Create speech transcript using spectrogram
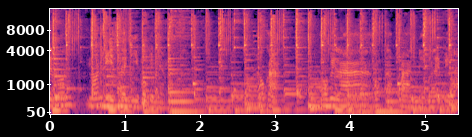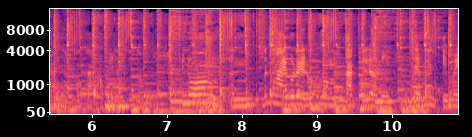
จะนอนนอนดีใจดีบ่เป็นอยังเขากะพอเวลาเขากลับบ้านหรือว่าเวลาอย่างเขากะเอาไปได้คือเขาพี่น้องอันมันทายบ่ได้เนาะพี่น้องมันตัดไปแล้วนี่แต่มันเต็มไม้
